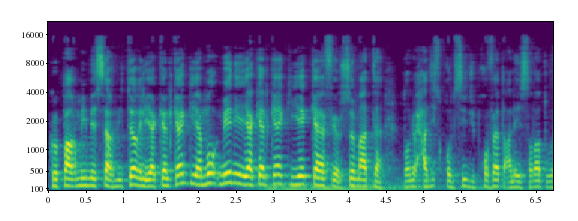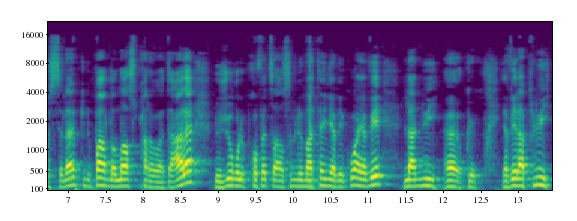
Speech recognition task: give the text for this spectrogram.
que parmi mes serviteurs, il y a quelqu'un qui est mu'min et il y a quelqu'un qui est kafir ce matin. Dans le hadith Qudsi du prophète alayhi qui nous parle d'Allah subhanahu wa ta'ala, le jour où le prophète sallallahu alayhi le matin, il y avait quoi? Il y avait la nuit, euh, que, il y avait la pluie.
